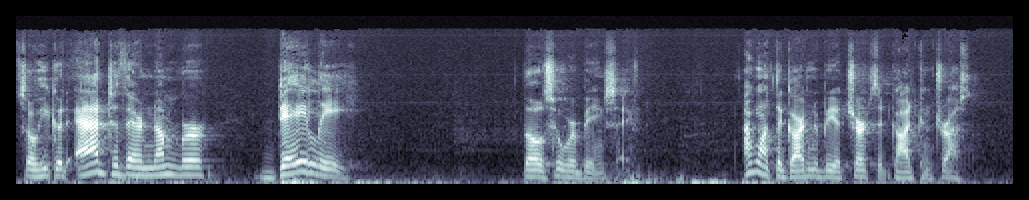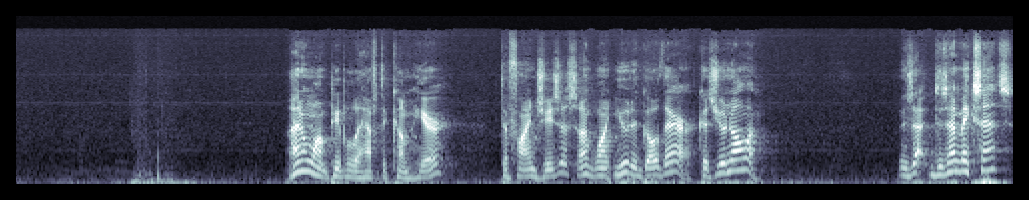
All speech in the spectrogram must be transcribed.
so he could add to their number daily those who were being saved. I want the garden to be a church that God can trust. I don't want people to have to come here to find Jesus. I want you to go there because you know him. Does that, does that make sense?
